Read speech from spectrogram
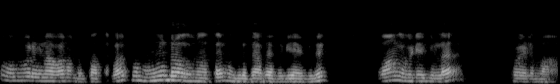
ஒவ்வொரு வினாவா நம்ம பார்த்துக்கலாம் இப்போ மூன்றாவது வினாத்தான் உங்களுக்காக ரெடி இருக்குது வாங்க வீடியோக்குள்ள போயிடலாம்.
